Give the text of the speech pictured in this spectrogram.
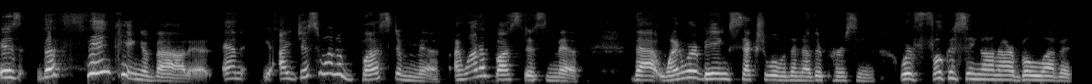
is the thinking about it. And I just want to bust a myth. I want to bust this myth that when we're being sexual with another person, we're focusing on our beloved.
